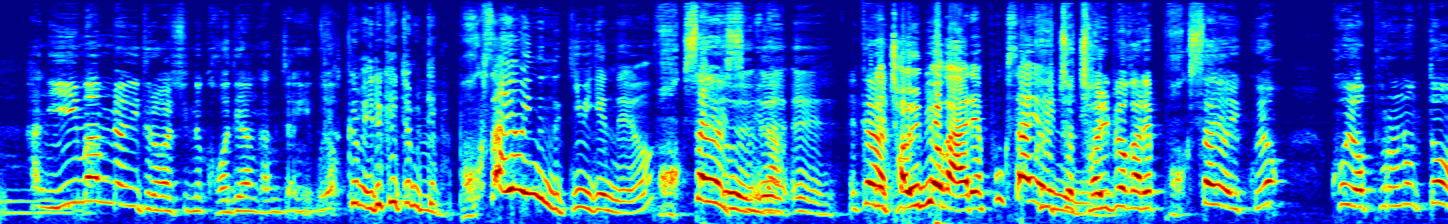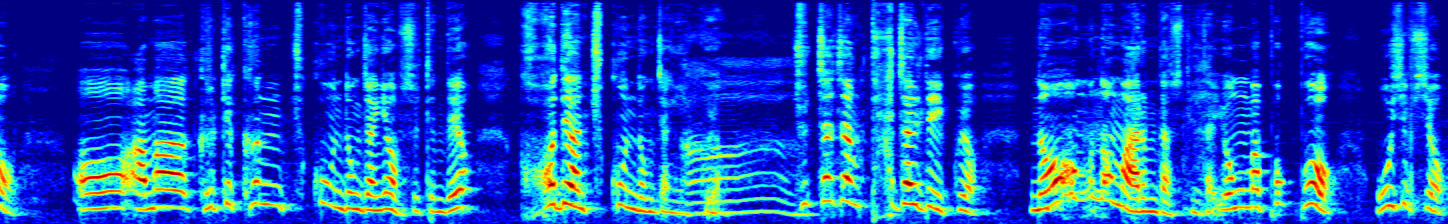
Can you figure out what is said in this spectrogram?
음. 한 2만 명이 들어갈 수 있는 거대한 광장이고요. 그럼 이렇게 좀 이렇게 폭 쌓여 있는 느낌이겠네요. 폭 쌓여 있습니다. 예, 예, 예. 그러니까 그러니까 절벽 아래 폭 쌓여 그렇죠. 있는. 절벽 아래 폭 쌓여 있고요. 그 옆으로는 또 어, 아마 그렇게 큰 축구 운동장이 없을 텐데요. 거대한 축구 운동장이 있고요. 아. 주차장 다 잘 돼 있고요. 너무너무 아름답습니다. 용마 폭포 오십시오.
